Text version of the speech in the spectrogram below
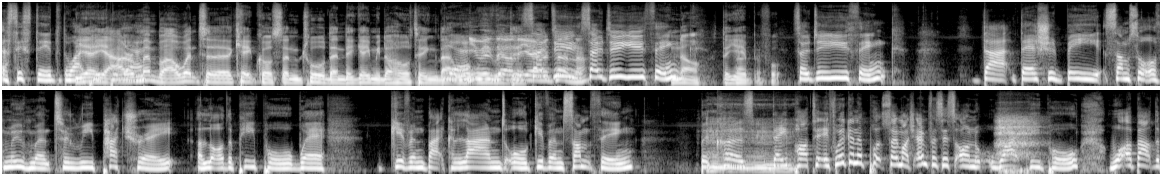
assisted the white Yeah, people. yeah. yeah, I remember I went to Cape Coast and toured and they gave me the whole thing that Yeah. what You we was were there doing. So do no? so do you think? No, the year before. So, do you think that there should be some sort of movement to repatriate a lot of the people where given back land or given something? Because Mm. they part. If we're going to put so much emphasis on white people, what about the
